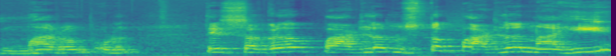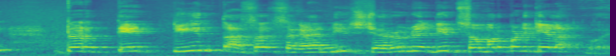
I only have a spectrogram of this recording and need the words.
मारून फोडून ते सगळं पाडलं नुसतं पाडलं नाही तर ते तीन तासात सगळ्यांनी शरणनदीत समर्पण केलं. होय.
